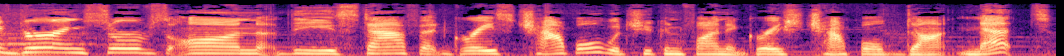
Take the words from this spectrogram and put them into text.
Dave Buehring serves on the staff at Grace Chapel, which you can find at gracechapel.net.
